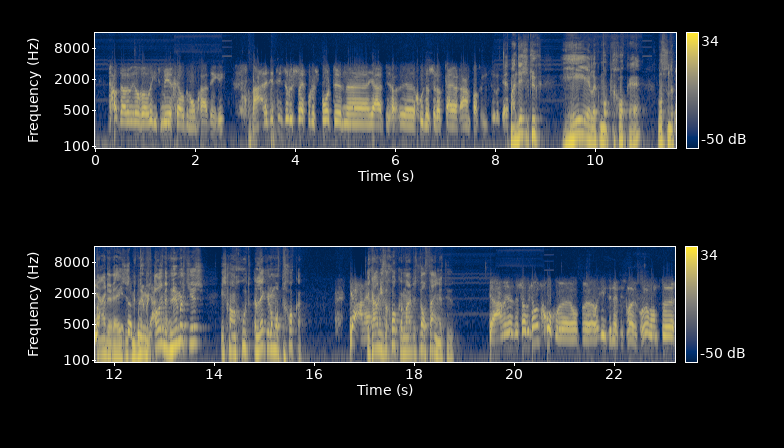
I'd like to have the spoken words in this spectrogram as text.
dat daar wel, wel iets meer geld in omgaat, denk ik. Maar het, het is natuurlijk slecht voor de sport en eh, ja, het is goed dat ze dat keihard aanpakken natuurlijk. Hè. Maar dit is natuurlijk heerlijk om op te gokken, hè? Los van de Ja, paardenraces met nummertjes. ja. Alles met nummertjes is gewoon goed, lekker om op te gokken. Ja, nee, Ik hou niet van gokken, maar het is wel fijn natuurlijk. ja, maar dat sowieso het gokken eh, op eh, internet is leuk hoor. Want eh,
